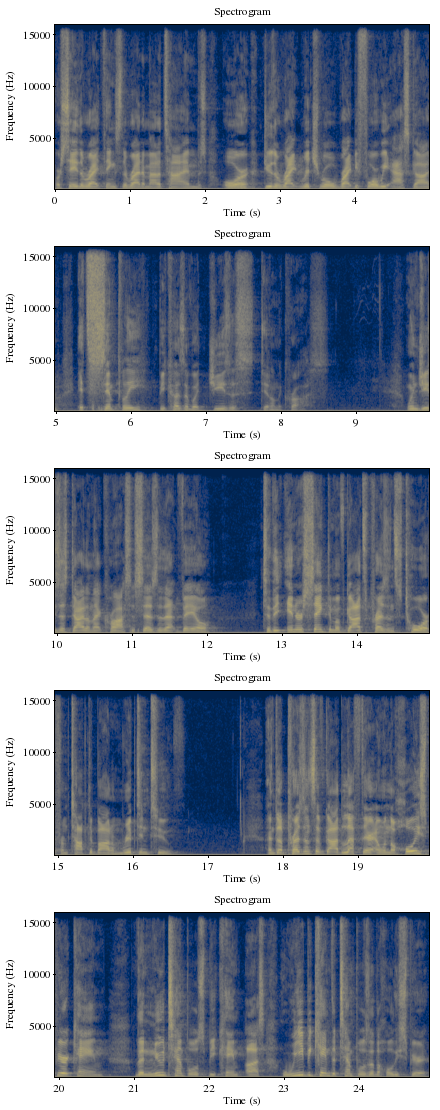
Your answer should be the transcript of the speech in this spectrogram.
or say the right things the right amount of times, or do the right ritual right before we ask God. It's simply because of what Jesus did on the cross. When Jesus died on that cross, it says that that veil to the inner sanctum of God's presence tore from top to bottom, ripped in two. And the presence of God left there. And when the Holy Spirit came, the new temples became us. We became the temples of the Holy Spirit.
